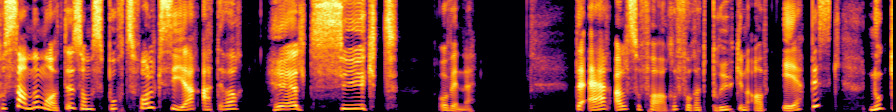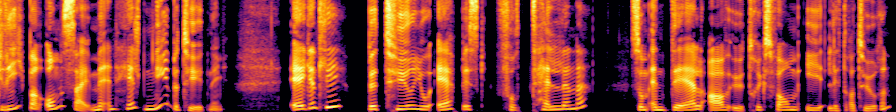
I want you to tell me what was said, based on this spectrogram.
på samme måte som sportsfolk sier at det var helt sykt å vinne. Det er altså fare for at bruken av episk nå griper om seg med en helt ny betydning. Egentlig betyr jo episk fortellende, som en del av uttrykksform i litteraturen,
